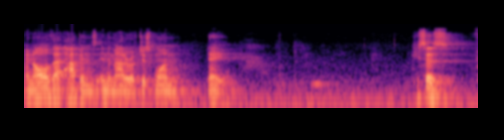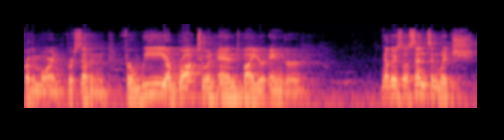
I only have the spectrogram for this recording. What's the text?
and all of that happens in the matter of just one day. He says, furthermore, in verse 7 For we are brought to an end by your anger. Now, there's a sense in which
